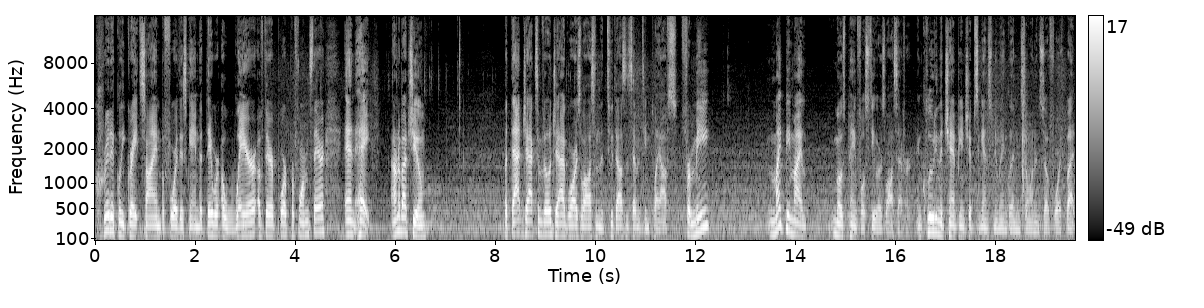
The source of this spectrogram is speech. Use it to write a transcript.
critically great sign before this game that they were aware of their poor performance there. And hey, I don't know about you, but that Jacksonville Jaguars loss in the 2017 playoffs, for me, might be my most painful Steelers loss ever, including the championships against New England and so on and so forth. But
